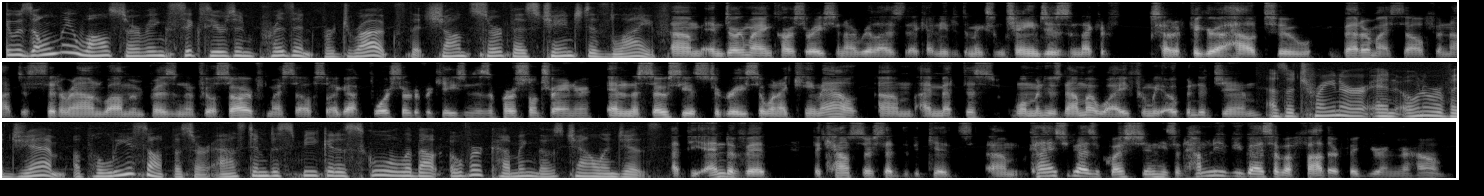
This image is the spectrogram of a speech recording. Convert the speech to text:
It was only while serving six years in prison for drugs that Sean Surface changed his life. Um, and during my incarceration, I realized like I needed to make some changes and I could try to figure out how to better myself and not just sit around while I'm in prison and feel sorry for myself. So I got four certifications as a personal trainer and an associate's degree. So when I came out, um, I met this woman who's now my wife and we opened a gym. As a trainer and owner of a gym, a police officer asked him to speak at a school about overcoming those challenges. At the end of it, the counselor said to the kids, um, Can I ask you guys a question? He said, How many of you guys have a father figure in your home?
